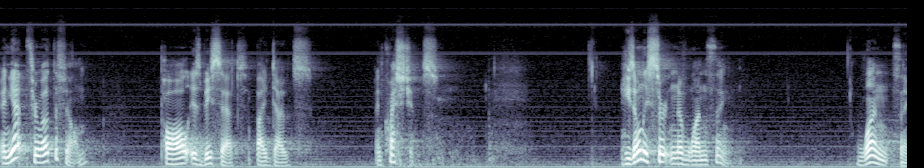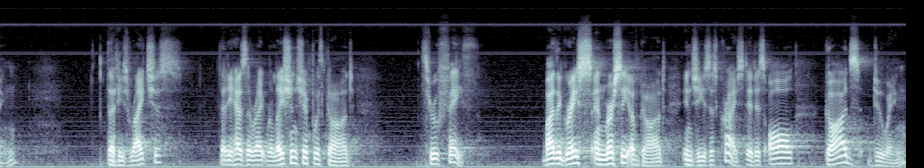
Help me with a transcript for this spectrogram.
And yet, throughout the film, Paul is beset by doubts and questions. He's only certain of one thing. One thing that he's righteous, that he has the right relationship with God through faith, by the grace and mercy of God in Jesus Christ. It is all God's doing,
